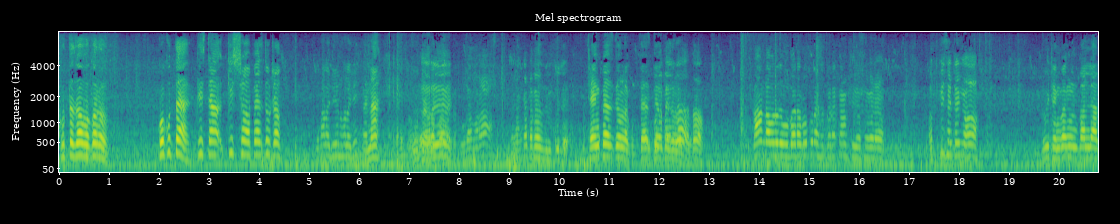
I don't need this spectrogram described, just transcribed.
কুত্তা যাব করো। কো কুত্তা কিসটা কিস পেঁচ দে উঠাও। না দিবি ঠ্যাং পেঁচ দিও লাগবো। পেঁচ দিও তো কান দাও তো বেটা নতুন আছে বেটা কাম শিখছে আর পিছে ঠেঙ্গ হ্যাঁ দুই ঠ্যাং বানলে আর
